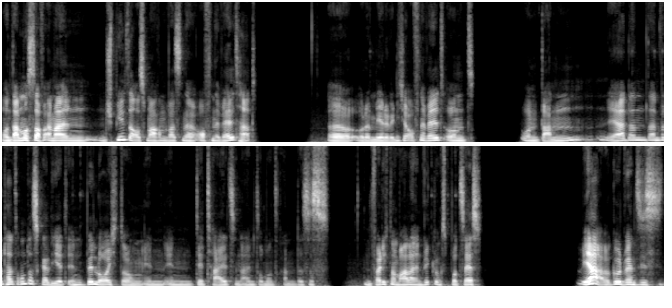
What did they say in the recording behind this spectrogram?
Und dann musst du auf einmal ein, ein Spiel daraus machen, was eine offene Welt hat. Äh, oder mehr oder weniger offene Welt. Und und dann, ja, dann, dann wird halt runterskaliert in Beleuchtung, in, in Details, in allem drum und dran. Das ist ein völlig normaler Entwicklungsprozess. Ja, gut, wenn sie es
